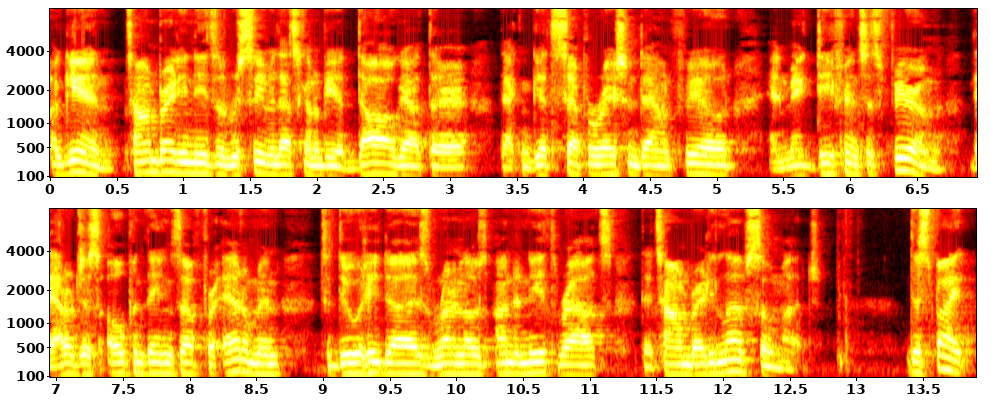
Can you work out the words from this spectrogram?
again, Tom Brady needs a receiver that's going to be a dog out there that can get separation downfield and make defenses fear him. That'll just open things up for Edelman to do what he does, running those underneath routes that Tom Brady loves so much. Despite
